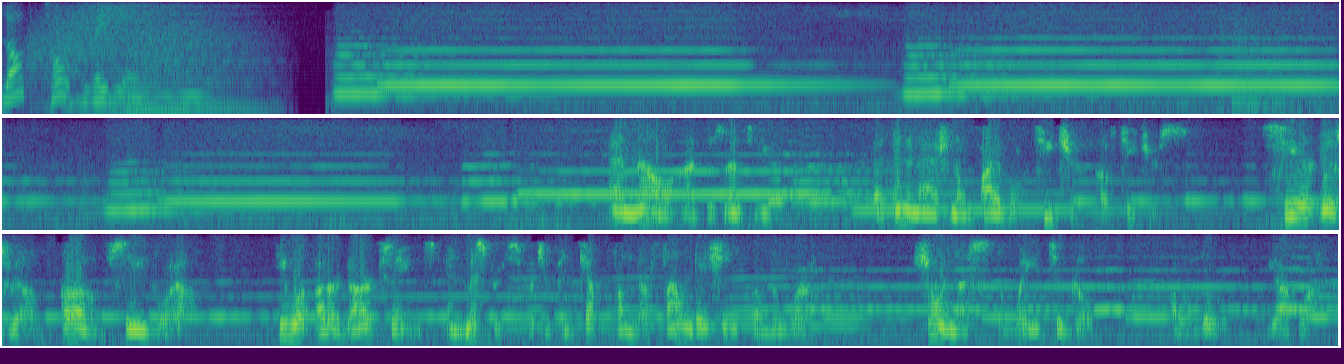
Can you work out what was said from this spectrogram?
Blog Talk Radio. And now I present to you that international Bible teacher of teachers, Seer Israel of Seed Royal. He will utter dark sayings and mysteries which have been kept from the foundation of the world, showing us the way to go. Hallelujah, Yahweh.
